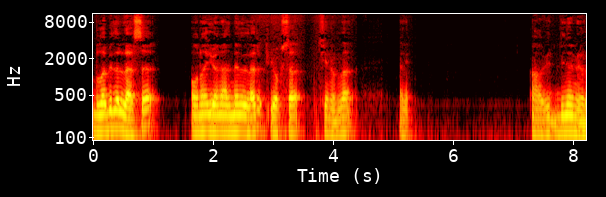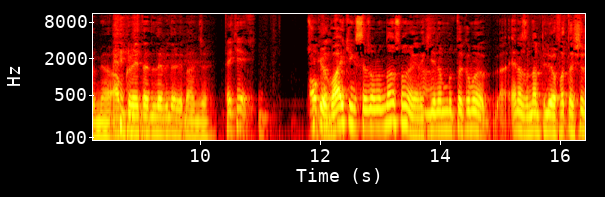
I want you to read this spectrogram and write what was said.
bulabilirlerse ona yönelmeliler. Yoksa Keenum'la bi- bilemiyorum ya. Upgrade edilebilir bence. Peki Çünkü Oakland- Vikings sezonundan sonra yani Keenum bu takımı en azından playoff'a taşır.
